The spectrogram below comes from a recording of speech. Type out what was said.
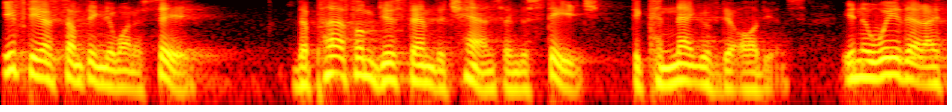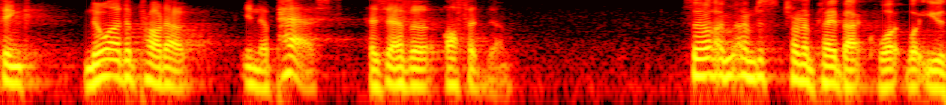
if they have something they want to say, the platform gives them the chance and the stage to connect with their audience in a way that I think no other product in the past has ever offered them. So I'm, I'm just trying to play back what, what, you,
